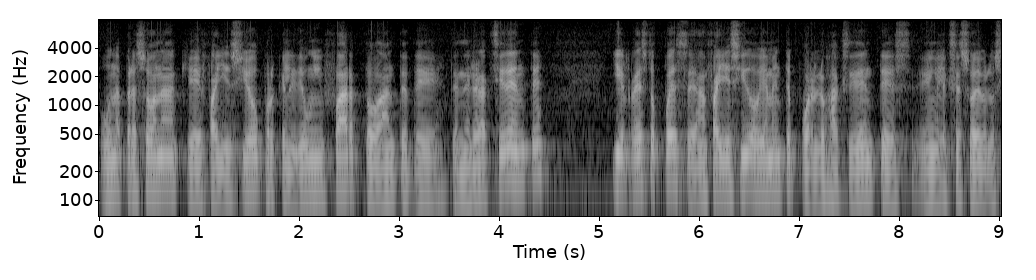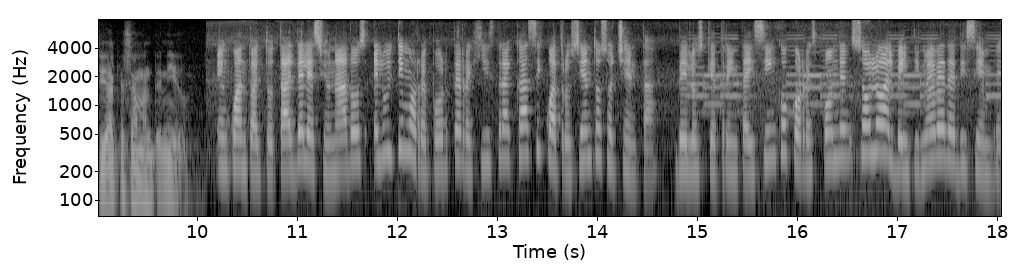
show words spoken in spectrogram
una persona que falleció porque le dio un infarto antes de tener el accidente, y el resto pues han fallecido obviamente por los accidentes en el exceso de velocidad que se ha mantenido. En cuanto al total de lesionados, el último reporte registra casi 480, de los que 35 corresponden solo al 29 de diciembre.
